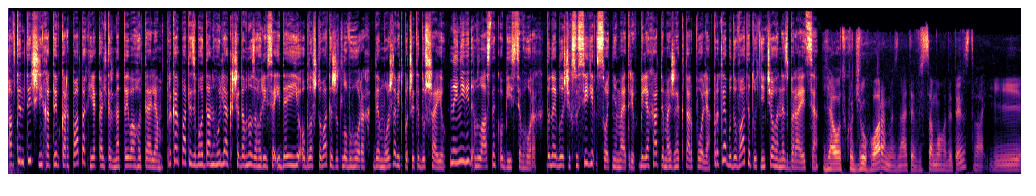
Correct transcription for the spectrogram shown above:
Автентичні хати в Карпатах як альтернатива готелям. Прикарпатець Богдан Гуляк ще давно загорівся ідеєю облаштувати житло в горах, де можна відпочити душею. Нині він власник обійстя в горах. До найближчих сусідів сотні метрів. Біля хати майже гектар поля. Проте будувати тут нічого не збирається. Я от ходжу горами, знаєте, з самого дитинства, і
